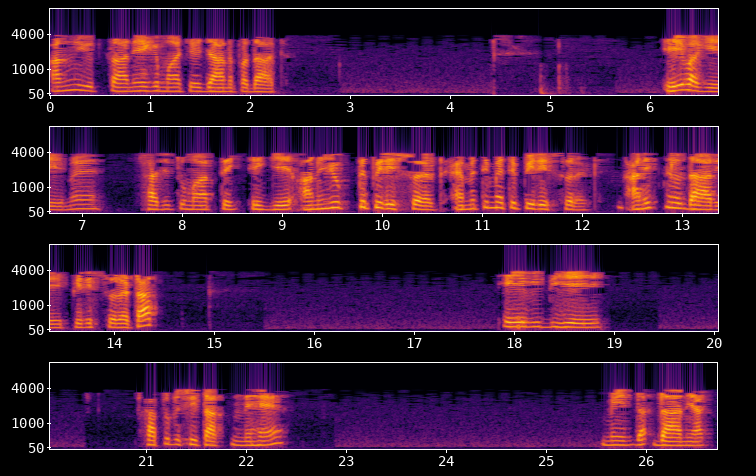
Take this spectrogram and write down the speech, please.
අන්‍යුත්තා නේගමාචේ ජානපදාට. ඒ වගේම සජිතුමාත් එක්ගේ අනුයුක්ත පිරිස් වලට ඇමති මැති පිරිස් වලට අනිත් නිලධාරී පිරිස් වලටත් ඒ විදිහේ සතුටු සිතක් නැහැ. මේ දානයක්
